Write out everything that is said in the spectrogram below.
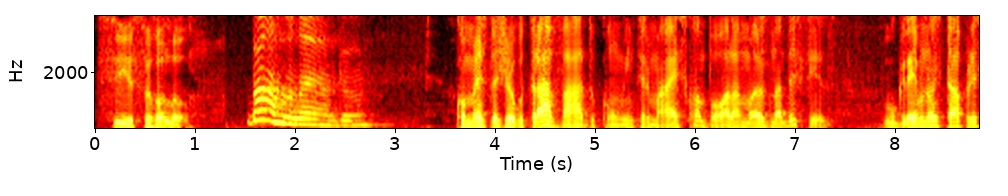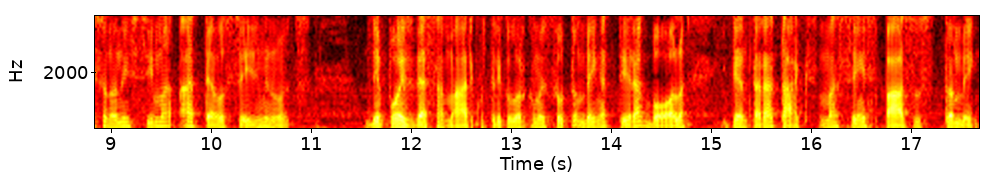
se isso rolou. Bola rolando. Começo do jogo travado, com o Inter mais com a bola, mas na defesa. O Grêmio não estava pressionando em cima até os 6 minutos. Depois dessa marca, o tricolor começou também a ter a bola e tentar ataques, mas sem espaços também.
